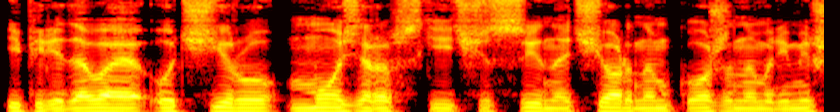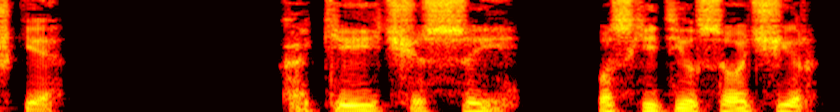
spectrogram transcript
и передавая Очиру мозеровские часы на черном кожаном ремешке. «Какие часы?» — восхитился Очир.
